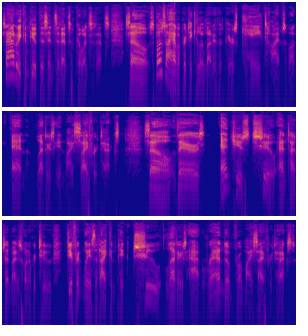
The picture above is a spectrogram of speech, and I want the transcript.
So how do we compute this incidence of coincidence? So suppose I have a particular letter that appears k times among n letters in my ciphertext. So there's n choose 2, n times n minus 1 over 2, different ways that I can pick two letters at random from my ciphertext.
